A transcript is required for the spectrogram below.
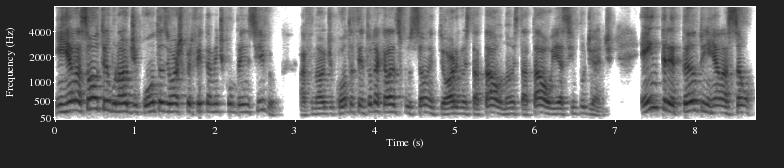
Em relação ao Tribunal de Contas, eu acho perfeitamente compreensível. Afinal de contas, tem toda aquela discussão entre órgão estatal, não estatal e assim por diante. Entretanto, em relação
